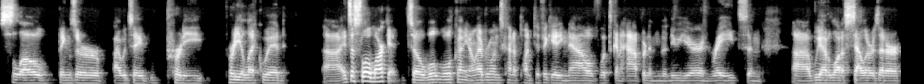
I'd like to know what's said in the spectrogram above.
slow things are i would say pretty pretty liquid uh, it's a slow market. So we'll we'll kind you know everyone's kind of pontificating now of what's going to happen in the new year and rates, and uh, we have a lot of sellers that are,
